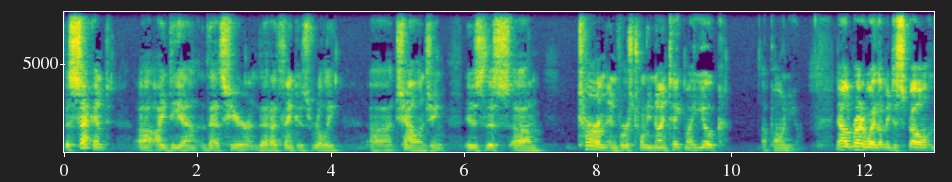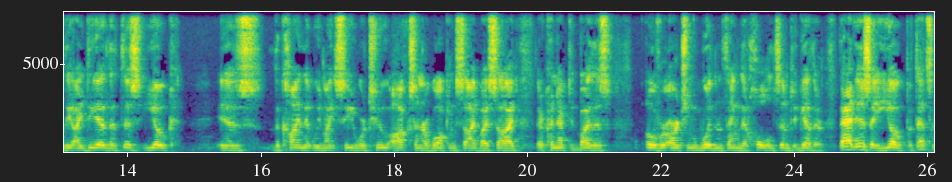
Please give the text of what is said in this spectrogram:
The second uh, idea that's here that I think is really uh, challenging is this um, term in verse 29, take my yoke upon you. Now, right away, let me dispel the idea that this yoke is the kind that we might see where two oxen are walking side by side. They're connected by this overarching wooden thing that holds them together. That is a yoke, but that's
